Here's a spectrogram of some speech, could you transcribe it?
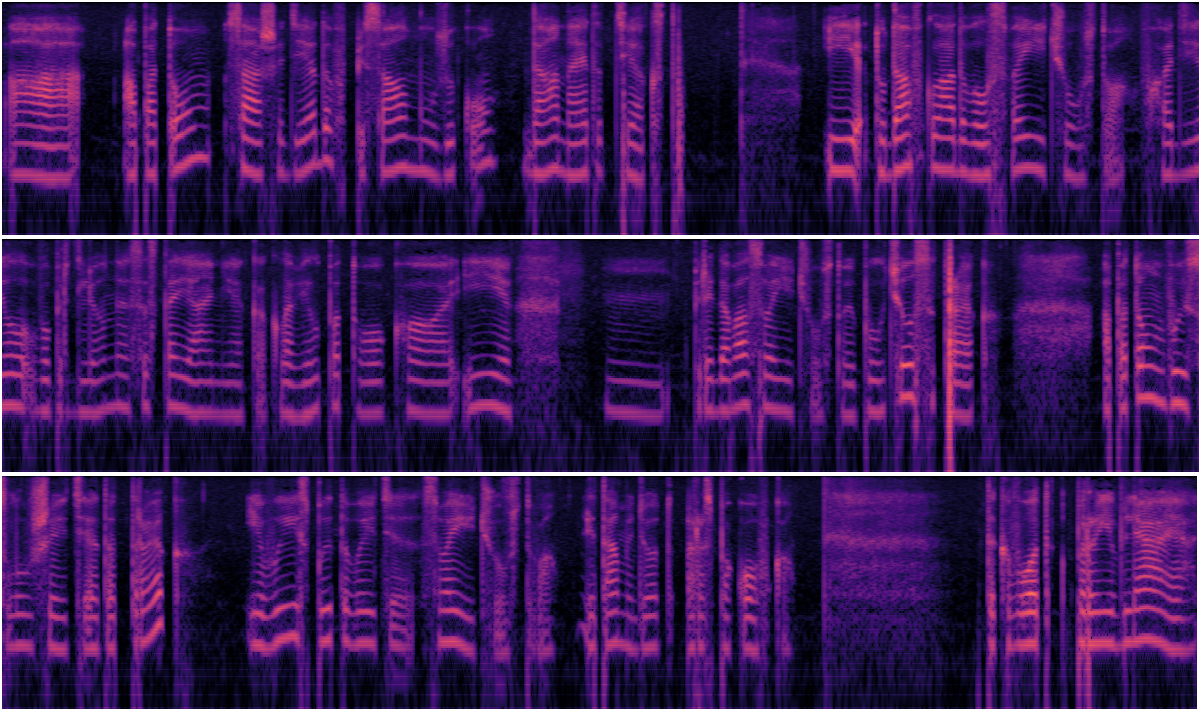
А, а потом Саша Дедов писал музыку, да, на этот текст. И туда вкладывал свои чувства, входил в определенное состояние, как ловил поток, а, и передавал свои чувства, и получился трек. А потом вы слушаете этот трек, и вы испытываете свои чувства, и там идет распаковка. Так вот, проявляя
